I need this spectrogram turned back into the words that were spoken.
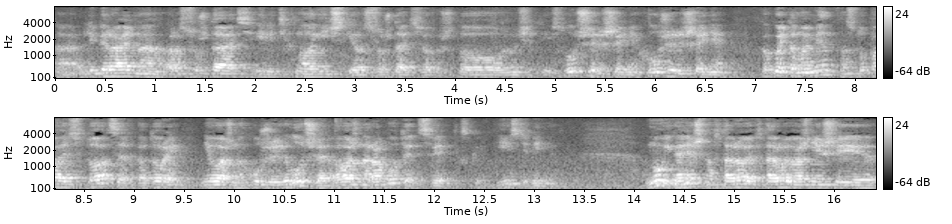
э, либерально рассуждать или технологически рассуждать все, что значит, есть лучшее решение, хуже решение – в какой-то момент наступает ситуация, в которой неважно хуже или лучше, а важно работает свет, так сказать, есть или нет. Ну и, конечно, второй, второй важнейший,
